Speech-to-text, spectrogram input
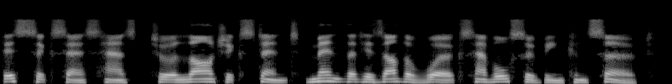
This success has, to a large extent, meant that his other works have also been conserved.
